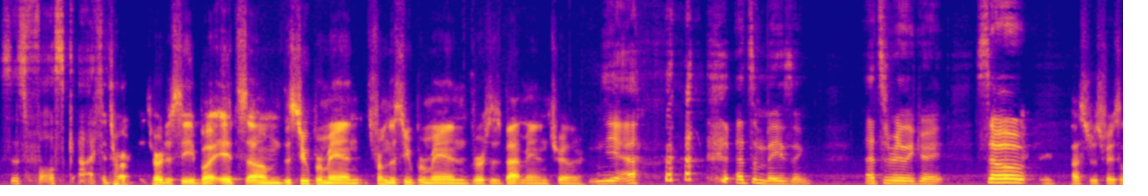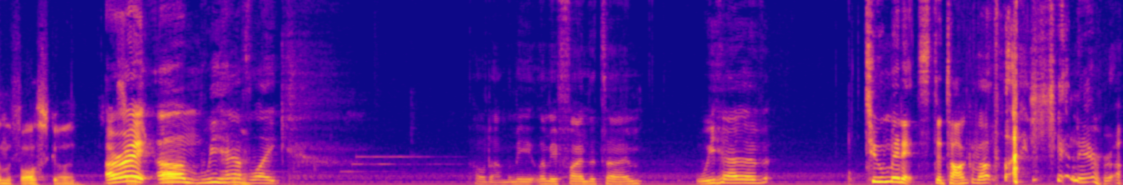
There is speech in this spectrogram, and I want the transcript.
This is false god. it's hard, it's hard to see, but it's um the Superman. It's from the Superman versus Batman trailer. Yeah. that's amazing. That's really great. So Pastor's face on the false god. All right. Um, we have like. Hold on. Let me let me find the time. We have two minutes to talk about Flash and Arrow.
